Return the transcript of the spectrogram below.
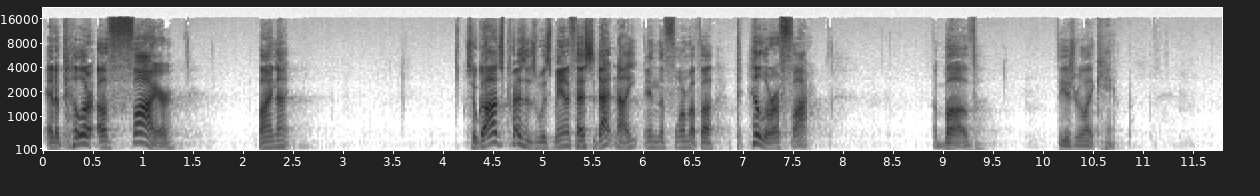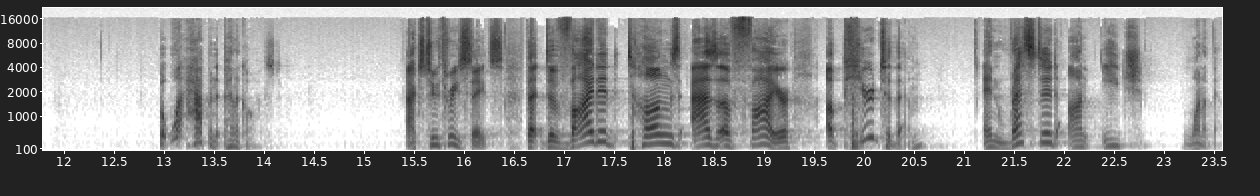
and a pillar of fire by night. So God's presence was manifested at night in the form of a pillar of fire above the Israelite camp. But what happened at Pentecost? Acts 2 3 states that divided tongues as of fire appeared to them and rested on each one of them.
